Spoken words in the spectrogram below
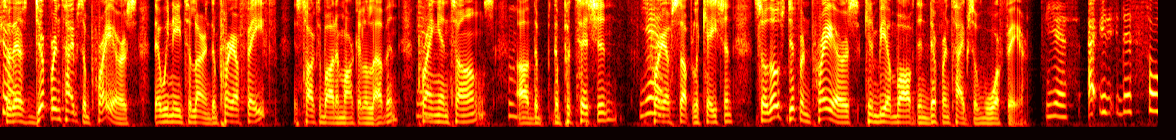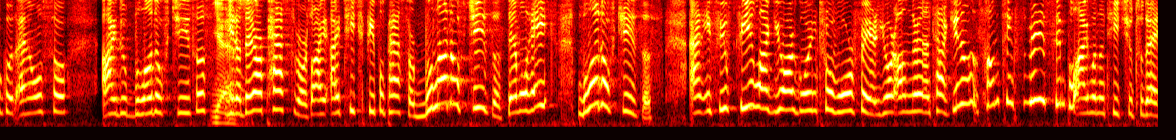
So there's different types of prayers that we need to learn. The prayer of faith is talked about in Mark 11. Praying in tongues, uh, the, the petition, prayer of supplication. So those different prayers can be involved in different types of warfare. Yes, uh, it, that's so good. And also, I do blood of Jesus. You know, there are passwords. I, I teach people password. Blood of Jesus. Devil hates blood of Jesus. And if you feel like you are going through a warfare, you're under an attack, you know, something's very simple I want to teach you today.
